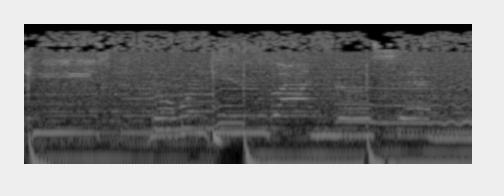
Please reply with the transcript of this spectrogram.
keys. No one can blind us anymore.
